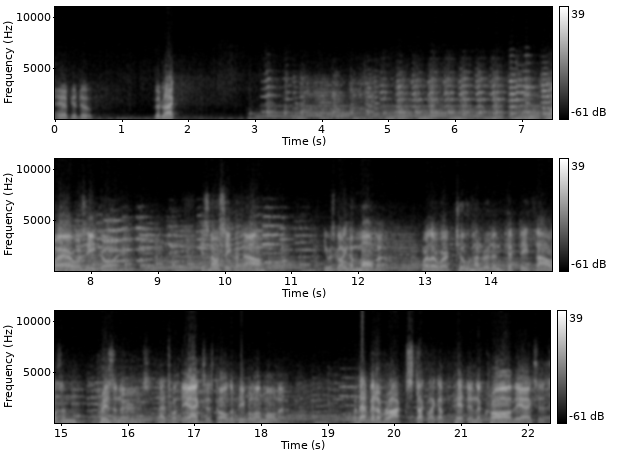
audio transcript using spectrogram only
I hope you do. Good luck. Where was he going? It's no secret now. He was going to Malta, where there were 250,000 prisoners. That's what the Axis called the people on Malta. But that bit of rock stuck like a pit in the craw of the Axis,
